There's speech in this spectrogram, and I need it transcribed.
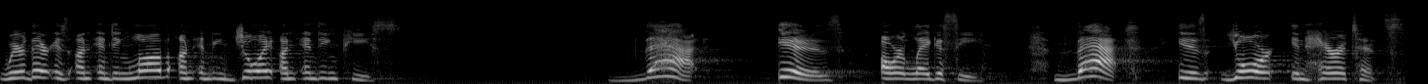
where there is unending love, unending joy, unending peace. That is our legacy. That is your inheritance.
